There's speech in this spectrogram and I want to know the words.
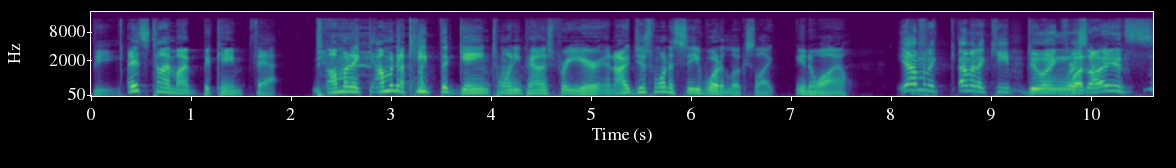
be. It's time I became fat. I'm gonna I'm gonna keep the gain 20 pounds per year, and I just want to see what it looks like in a while. Yeah, I'm gonna I'm gonna keep doing For what science.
